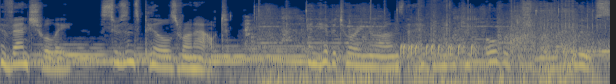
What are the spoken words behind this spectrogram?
Eventually, Susan's pills run out. Inhibitory neurons that had been working overtime are let loose,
